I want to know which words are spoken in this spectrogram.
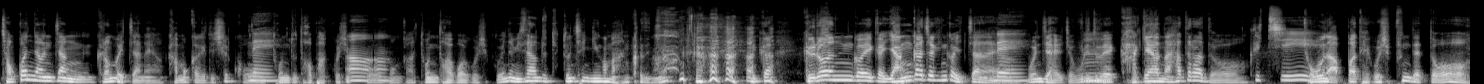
정권 연장 그런 거 있잖아요. 감옥 가기도 싫고 네. 돈도 더 받고 싶고 어, 어. 뭔가 돈 더 벌고 싶고 왜냐면 이 사람도 뒷돈 챙긴 거 많거든요. 그러니까 그런 거에 그러니까 양가적인 거 있잖아요. 네. 뭔지 알죠? 우리도 음. 왜 가게 하나 하더라도 그렇지. 좋은 아빠 되고 싶은데 또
